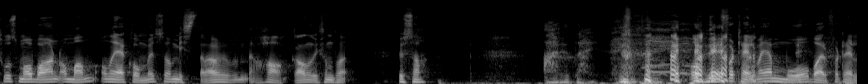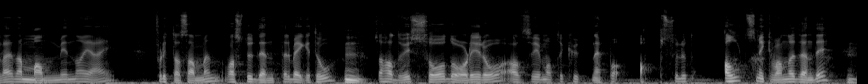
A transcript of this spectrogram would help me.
To små barn og mann. Og når jeg kommer, så mister hun haka. Liksom, hun sa Er det deg? og hun forteller meg Jeg må bare fortelle deg. Da mannen min og jeg flytta sammen, var studenter begge to, mm. så hadde vi så dårlig råd at vi måtte kutte ned på absolutt alt som ikke var nødvendig. Mm.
